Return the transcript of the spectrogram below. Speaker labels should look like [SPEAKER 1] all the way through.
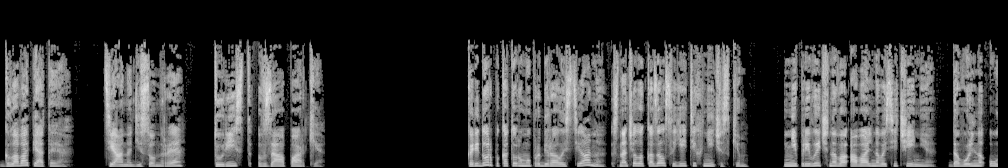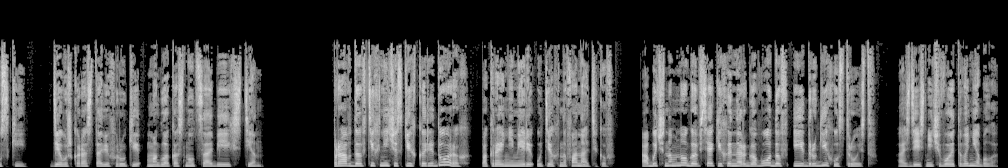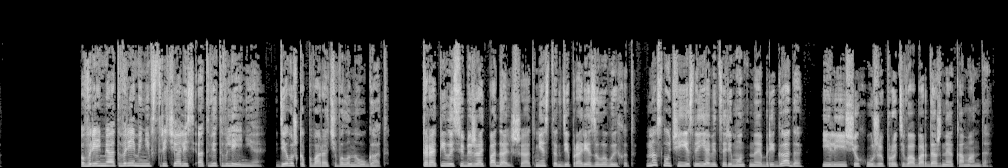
[SPEAKER 1] Глава пятая. Тиана Дисон-Ре. Турист в зоопарке. Коридор, по которому пробиралась Тиана, сначала казался ей техническим. Непривычного овального сечения, довольно узкий. Девушка, расставив руки, могла коснуться обеих стен. Правда, в технических коридорах, по крайней мере у технофанатиков, обычно много всяких энерговодов и других устройств, а здесь ничего этого не было. Время от времени встречались ответвления, девушка поворачивала наугад. Торопилась убежать подальше от места, где прорезала выход, на случай, если явится ремонтная бригада или еще хуже противоабордажная команда.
